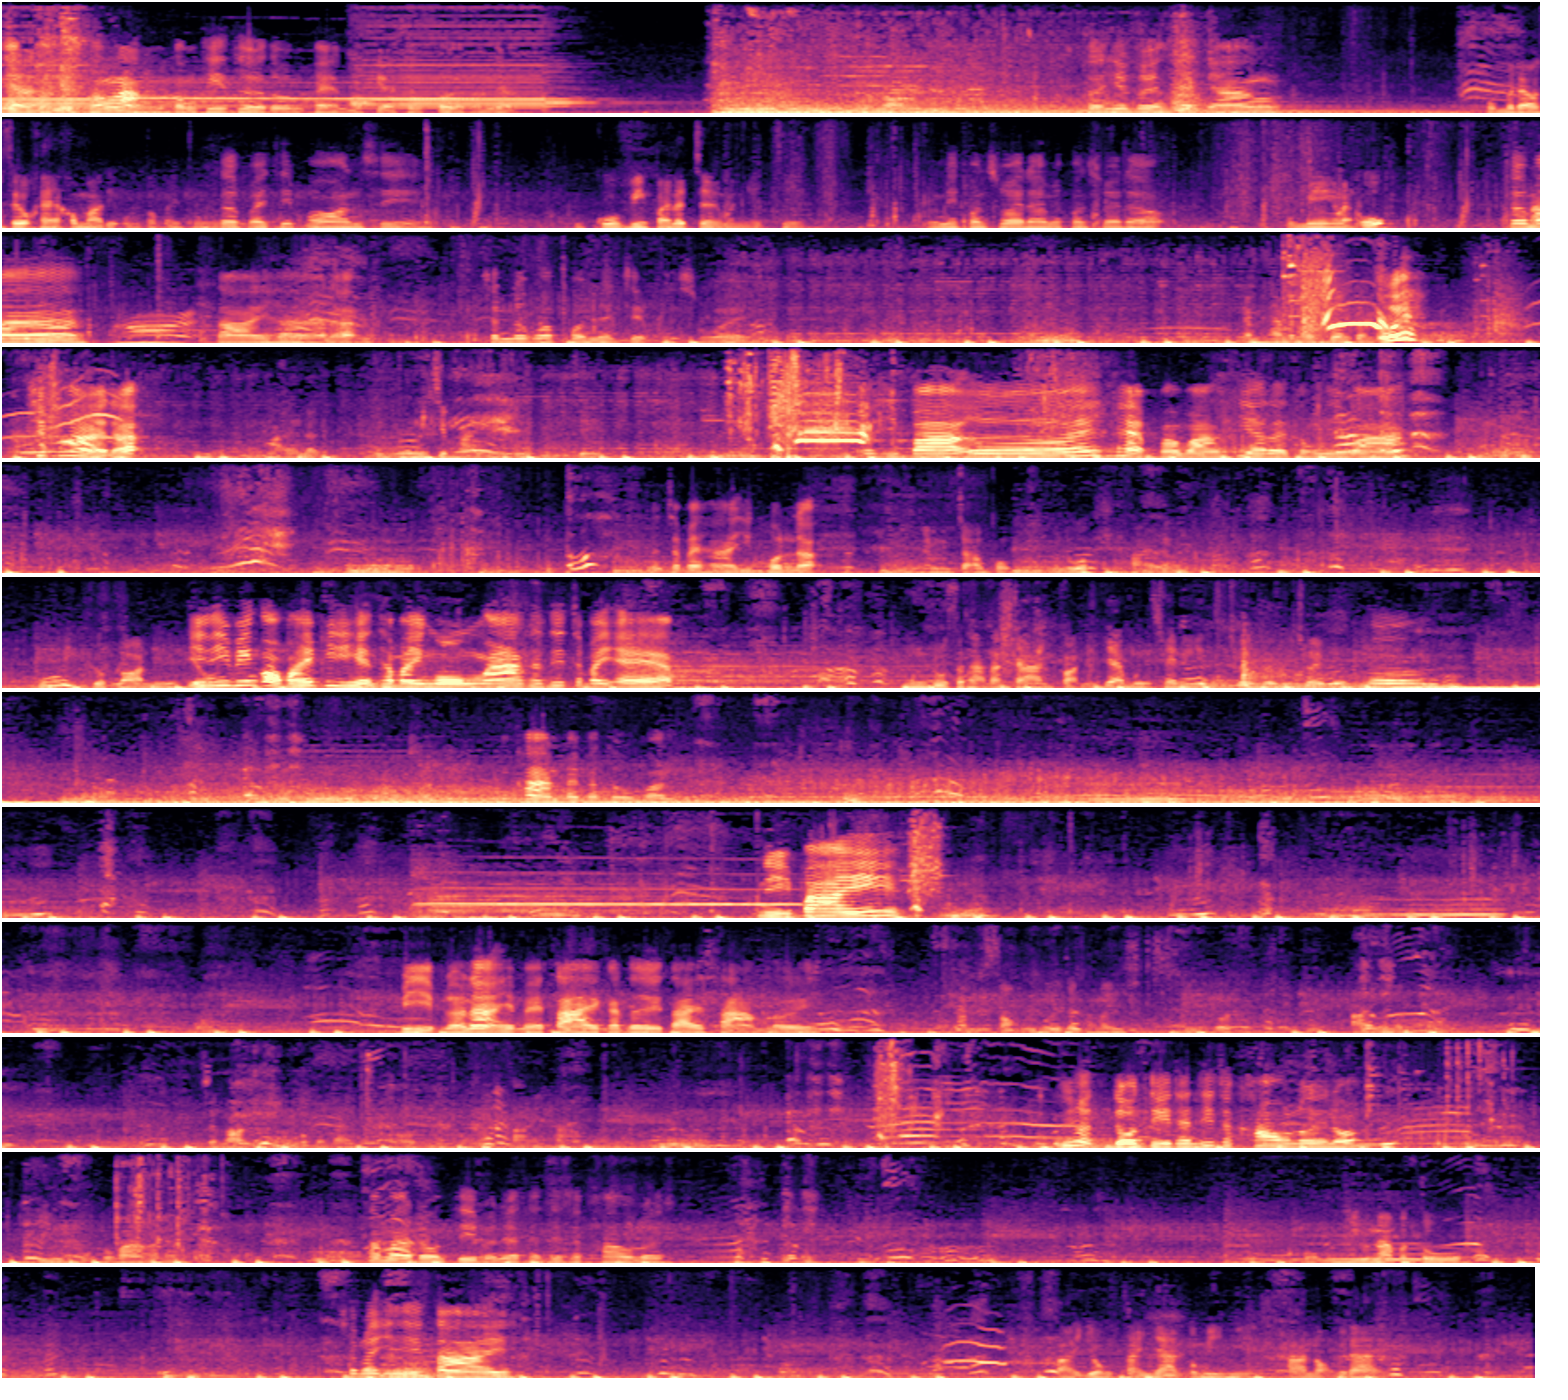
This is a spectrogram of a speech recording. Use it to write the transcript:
เนี่ยอยู่ข้างหลังตรงที่เธอโดนแผ่นเมื่อกี้ฉันเปิดแล้วเนี่ยเธอฮิวตัวเองเสร็จยังผมไม่ได้เอาเซลลแคร์เข้ามาดิผมต้องไปตรงเธอไปที่พรสิผมกลัววิ่งไปแล้วเจอมันไงเจ๊มันมีคนช่วยแล้วมีคนช่วยแล้ว ผมเองแหละโอ้เธอมา ตายห่าแล้วฉันนึกว่าคนไม่เจ็บจะช่วยให้มันให้มันได้เครื่องก่อนอุ้ยชิบหายแล้วหายแล้วผมผมมีชิปหายจริงๆเจ๊ไอ้อีบ้าเอ้ยแถบมาวางที่อะไรตรงนี้วะมันจะไปหาอีกคนแล้ว ให้มันจะเอาผมมันรู้ว่าผมตายแล้ว อุ้ยเกือบรอดนี้อีนี่วิ่งออกมาให้พี่เห็นทำไมงงมากแทนที่จะไปแอบ มึงดูสถานการณ์ก่อนเนี่ยแย่มึงแค่นี้อย่าช่วยเพื่อนไม่ช่วยเพื่อนเออคานไปประตูก่อน หนีไป บีบแล้วน่ะเห็นไหมตายกันเลยตายสามเลยทำสองมือแล้วทำไมขี่รถตายมันจะรอดที่ผมไม่ได้เขาตายหาเนี่ยโดนตีแทนที่จะเข้าเลยเนาะจริงผมก็ว่าแล้วเนี่ยถ้ามาโดนตีแบบเนี้ยแทนที่จะเข้าเลย ผมหิวหน้าประตู ฉันว่าอีนี่ตาย ตายยงตายยากก็ไม่มีคานออกไม่ได้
